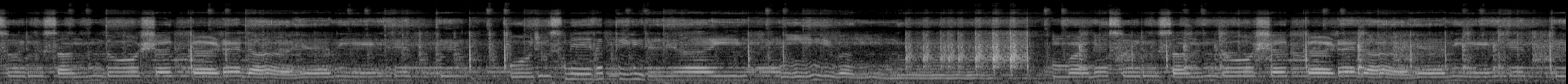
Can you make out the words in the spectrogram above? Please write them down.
മനസ്സൊരു സന്തോഷക്കടലായ നേരത്ത് ഒരു സ്നേഹത്തിരയായി നീ വന്നു. മനസ്സൊരു സന്തോഷക്കടലായ നേരത്ത്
